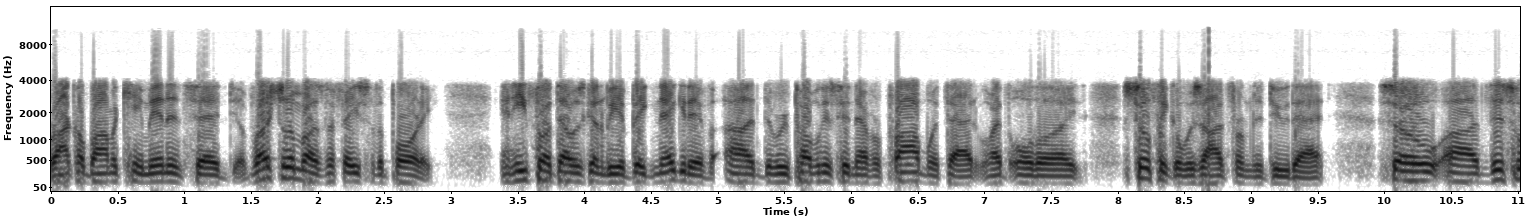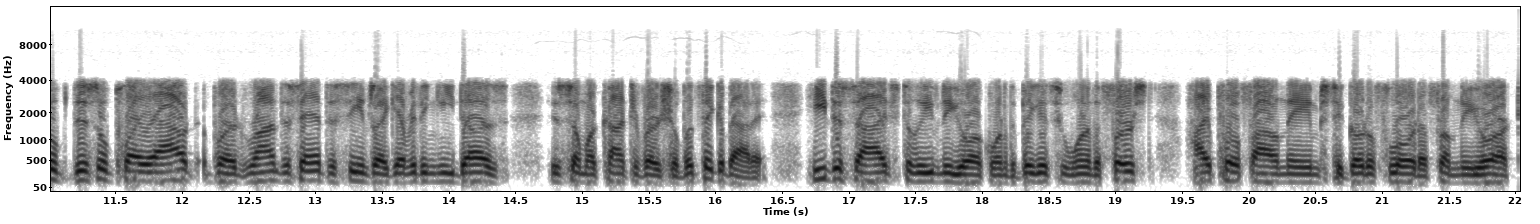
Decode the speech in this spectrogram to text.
Barack Obama came in and said Rush Limbaugh is the face of the party and he thought that was going to be a big negative. Uh, the Republicans didn't have a problem with that, although I still think it was odd for him to do that. So uh, this will this will play out, but Ron DeSantis seems like everything he does is somewhat controversial. But think about it: he decides to leave New York, one of the biggest, one of the first high-profile names to go to Florida from New York,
